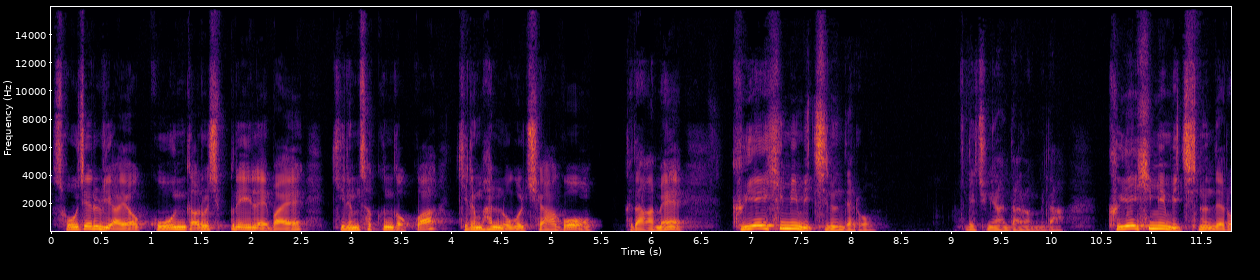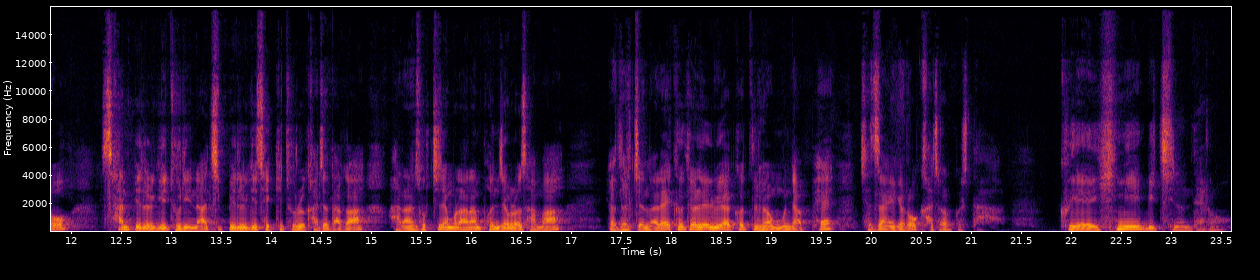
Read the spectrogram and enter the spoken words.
소재를 위하여 고운 가루 10분의 1 에바에 기름 섞은 것과 기름 한 록을 취하고 그 다음에 그의 힘이 미치는 대로 이게 중요한 단어입니다. 그의 힘이 미치는 대로 산비둘기 둘이나 집비둘기 새끼 둘을 가져다가 하나는 속죄제물 하나는 번제물로 삼아 여덟째 날에 그 결례를 위할 것들 회원문 앞에 제사장에게로 가져올 것이다. 그의 힘이 미치는 대로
